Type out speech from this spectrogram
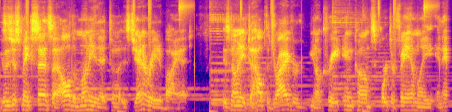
Because it just makes sense that all the money that uh, is generated by it is not only to help the driver, you know, create income, support their family, and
